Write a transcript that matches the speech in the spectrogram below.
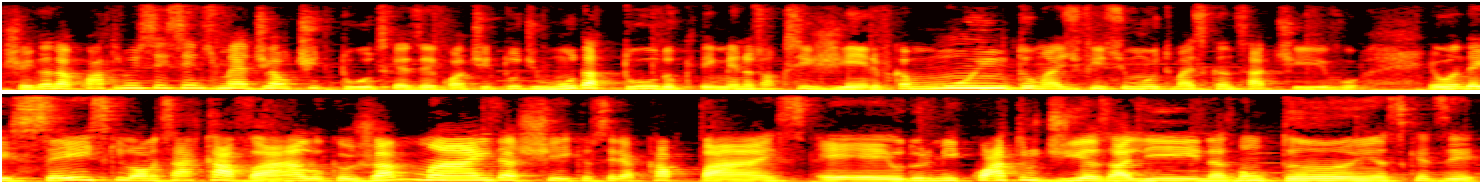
chegando a 4.600 metros de altitude, quer dizer, com altitude muda tudo, porque tem menos oxigênio, fica muito mais difícil, muito mais cansativo. Eu andei 6 km a cavalo, que eu jamais achei que eu seria capaz. É, eu dormi 4 dias ali nas montanhas, quer dizer,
